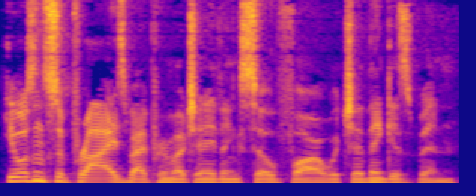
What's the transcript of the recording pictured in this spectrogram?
he wasn't surprised by pretty much anything so far, which I think has been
